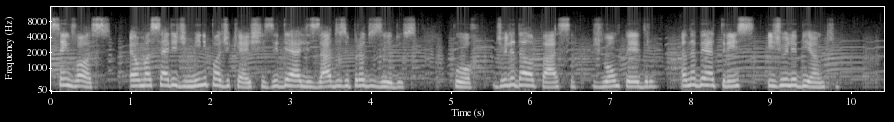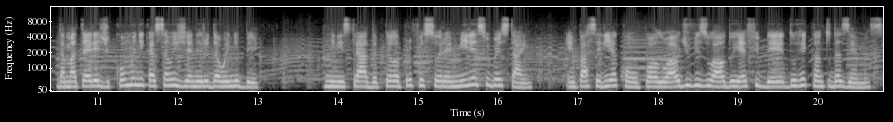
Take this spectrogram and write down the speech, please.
Sem Voz é uma série de mini podcasts idealizados e produzidos por Júlia Dalla Pace, João Pedro, Ana Beatriz e Júlia Bianchi, da matéria de Comunicação e Gênero da UNB, ministrada pela professora Emília Silberstein, em parceria com o Polo Audiovisual do IFB do Recanto das Emas.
